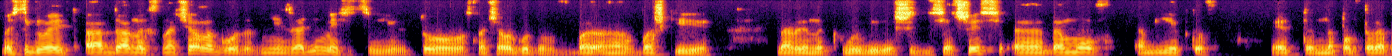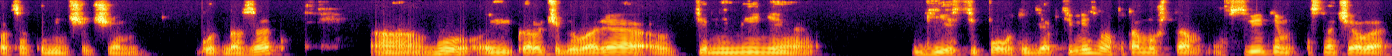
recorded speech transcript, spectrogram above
Но если говорить о данных с начала года, не за один месяц июль, то с начала года в Башкирии на рынок вывели 66 э, домов, объектов. Это на полтора процента меньше, чем год назад. А, ну, и, короче говоря, тем не менее, есть и повод для оптимизма, потому что в среднем с начала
